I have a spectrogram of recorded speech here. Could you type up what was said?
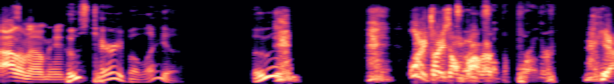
I don't know, man. Who's Terry Bollea? Who? Let me tell you something, brother. the brother. Yeah.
